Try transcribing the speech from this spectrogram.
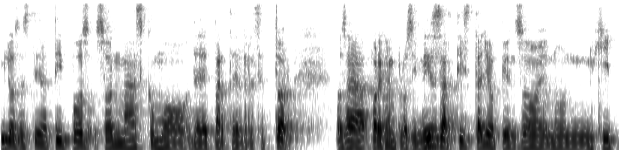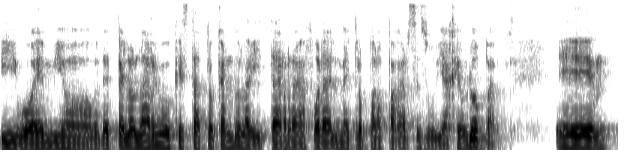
y los estereotipos son más como de parte del receptor. O sea, por ejemplo, si me dices artista, yo pienso en un hippie bohemio de pelo largo que está tocando la guitarra fuera del metro para pagarse su viaje a Europa. Eh,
